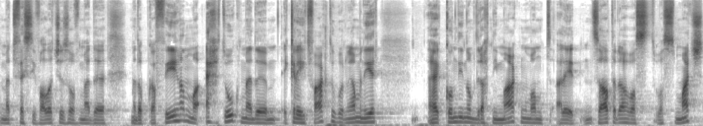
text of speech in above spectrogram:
met festivaletjes of met, uh, met op café gaan, maar echt ook met, uh, ik krijg het vaak te horen, ja meneer, Hij kon die opdracht niet maken, want allee, zaterdag was, was match.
